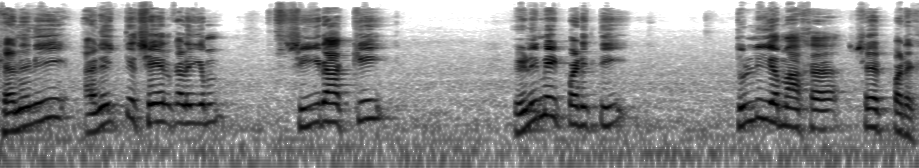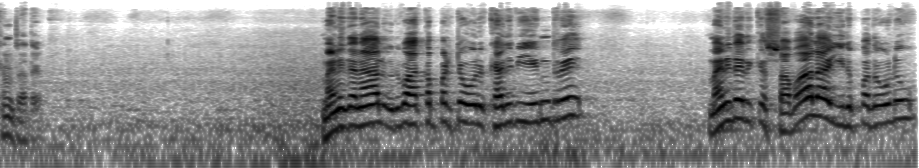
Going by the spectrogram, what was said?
கணனி அனைத்து செயல்களையும் சீராக்கி எளிமைப்படுத்தி துல்லியமாக செயற்படுகின்றது. மனிதனால் உருவாக்கப்பட்ட ஒரு கருவி என்று மனிதனுக்கு சவாலாக இருப்பதோடு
